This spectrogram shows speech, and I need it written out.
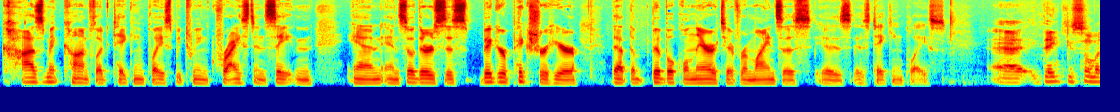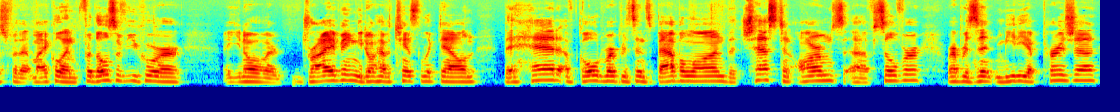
cosmic conflict taking place between Christ and Satan and and so there's this bigger picture here that the biblical narrative reminds us is is taking place. Uh, thank you so much for that, Michael. And for those of you who are you know, are driving, you don't have a chance to look down. The head of gold represents Babylon. The chest and arms of silver represent Media Persia.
